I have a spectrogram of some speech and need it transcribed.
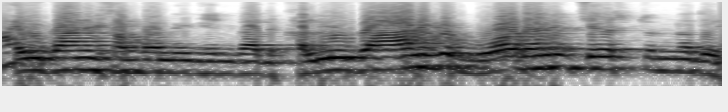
ఆయుగానికి సంబంధించింది కాదు కలియుగానికి బోధన చేస్తున్నది.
